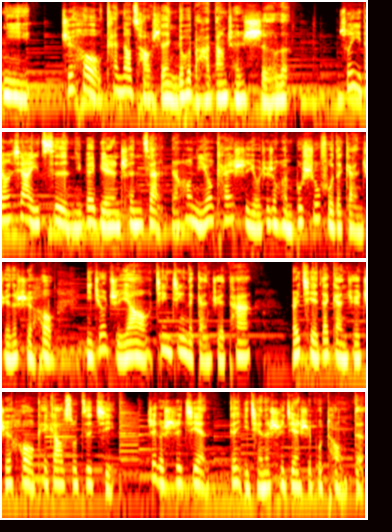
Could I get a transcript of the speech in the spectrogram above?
你之后看到草绳，你都会把它当成蛇了。所以，当下一次你被别人称赞，然后你又开始有这种很不舒服的感觉的时候，你就只要静静的感觉它，而且在感觉之后，可以告诉自己，这个事件跟以前的事件是不同的。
